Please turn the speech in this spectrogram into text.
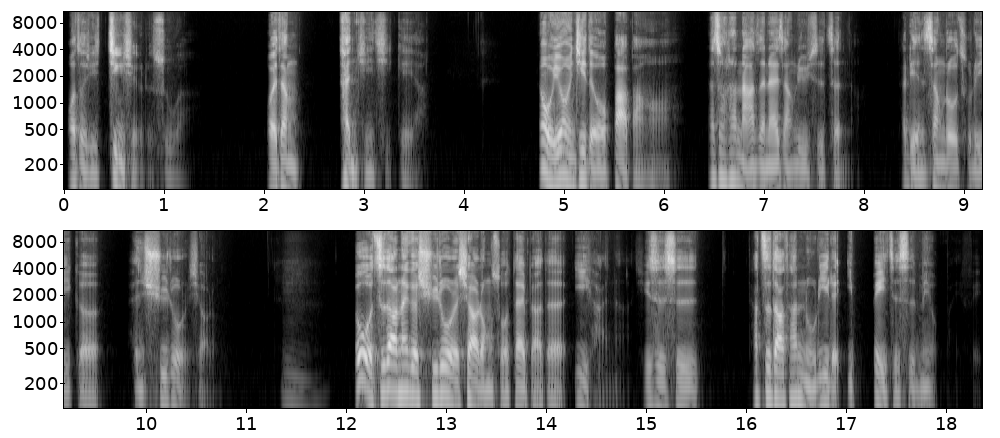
我就是进写的书啊，我会当探亲起给啊。那我永远记得我爸爸哈、那时候他拿着那张律师证、啊，他脸上露出了一个很虚弱的笑容。嗯而我知道那个虚弱的笑容所代表的意涵啊，其实是他知道他努力了一辈子是没有白费，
